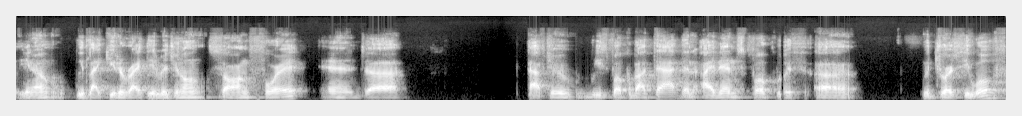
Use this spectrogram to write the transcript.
you know we'd like you to write the original song for it. And uh, after we spoke about that, then I then spoke with uh, with George C. Wolfe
